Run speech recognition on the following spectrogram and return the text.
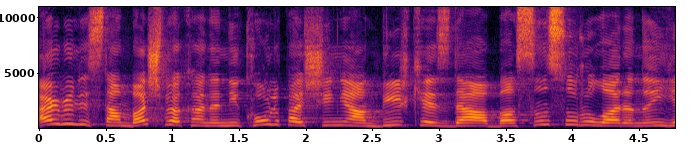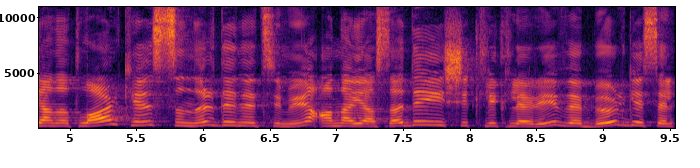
Ermenistan Başbakanı Nikol Paşinyan bir kez daha basın sorularını yanıtlarken sınır denetimi, anayasa değişiklikleri ve bölgesel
